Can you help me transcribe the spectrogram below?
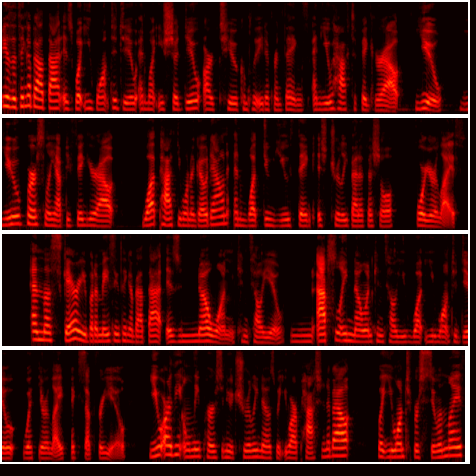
Because the thing about that is what you want to do and what you should do are two completely different things. And you have to figure out, you, you personally have to figure out what path you want to go down and what do you think is truly beneficial for your life. And the scary but amazing thing about that is no one can tell you, absolutely no one can tell you what you want to do with your life except for you. You are the only person who truly knows what you are passionate about, what you want to pursue in life,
